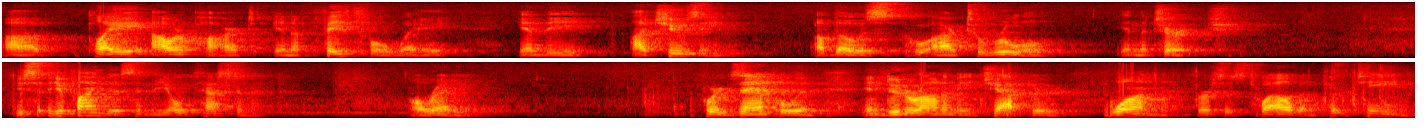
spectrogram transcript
uh, play our part in a faithful way in the uh, choosing of those who are to rule in the church. You, you find this in the Old Testament already. For example, in, in Deuteronomy chapter 1, verses 12 and 13,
